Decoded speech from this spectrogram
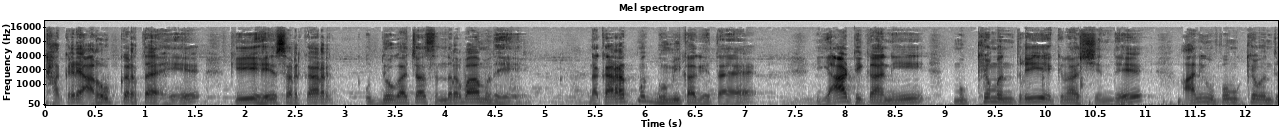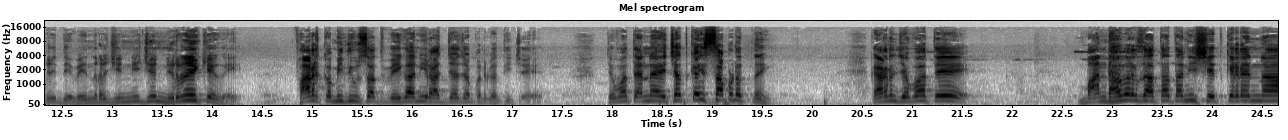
ठाकरे आरोप करत आहे की हे सरकार उद्योगाच्या संदर्भामध्ये नकारात्मक भूमिका घेत आहे या ठिकाणी मुख्यमंत्री एकनाथ शिंदे आणि उपमुख्यमंत्री देवेंद्रजींनी जे निर्णय केले फार कमी दिवसात वेगाने राज्याच्या प्रगतीचे तेव्हा त्यांना याच्यात काहीच सापडत नाही. कारण जेव्हा ते बांधावर जातात आणि शेतकऱ्यांना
